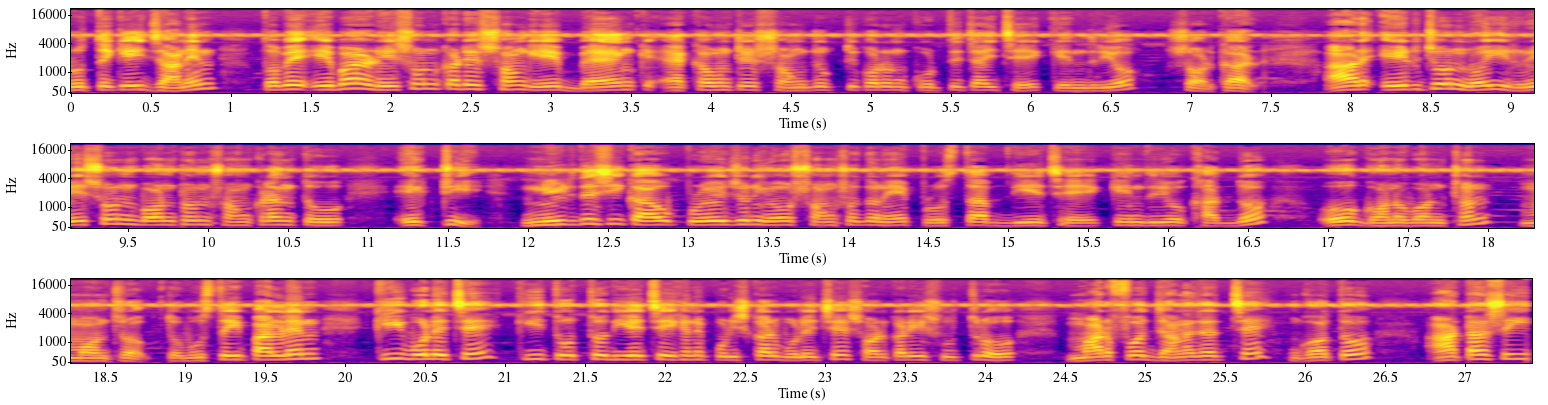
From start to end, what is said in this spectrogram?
প্রত্যেকেই জানেন। তবে এবার রেশন কার্ডের সঙ্গে ব্যাংক অ্যাকাউন্টের সংযুক্তিকরণ করতে চাইছে কেন্দ্রীয় সরকার। আর এর জন্যই রেশন বন্টন সংক্রান্ত একটি নির্দেশিকাও প্রয়োজনীয় সংশোধনে প্রস্তাব দিয়েছে কেন্দ্রীয় খাদ্য ও গণবন্টন মন্ত্রক। তো বুঝতেই পারলেন কি বলেছে, কি তথ্য দিয়েছে, এখানে পরিষ্কার বলেছে। সরকারি সূত্র মারফত জানা যাচ্ছে, গত আটাশেই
